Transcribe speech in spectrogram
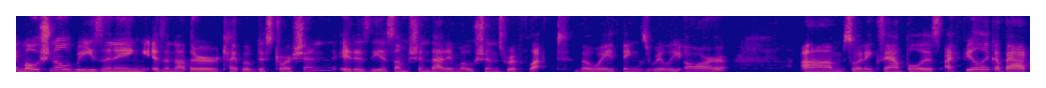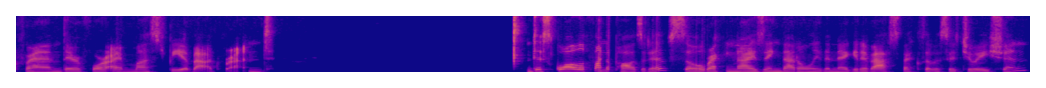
Emotional reasoning is another type of distortion. It is the assumption that emotions reflect the way things really are. Um, so, an example is I feel like a bad friend, therefore, I must be a bad friend. Disqualifying the positive, so recognizing that only the negative aspects of a situation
